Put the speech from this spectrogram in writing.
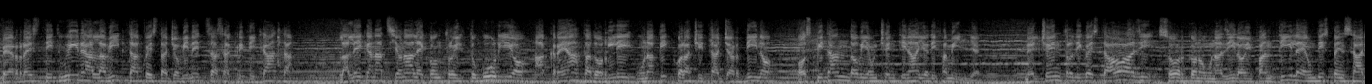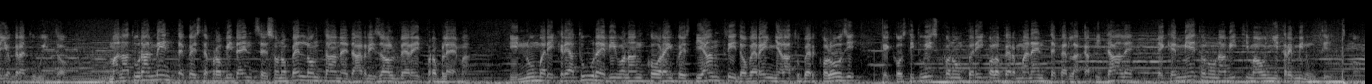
Per restituire alla vita questa giovinezza sacrificata, la Lega Nazionale contro il Tugurio ha creato ad Orlì una piccola città giardino ospitandovi un centinaio di famiglie. Nel centro di questa oasi sorgono un asilo infantile e un dispensario gratuito. Ma naturalmente queste provvidenze sono ben lontane dal risolvere il problema. Innumeri creature vivono ancora in questi antri dove regna la tubercolosi che costituiscono un pericolo permanente per la capitale e che mietono una vittima ogni tre minuti.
